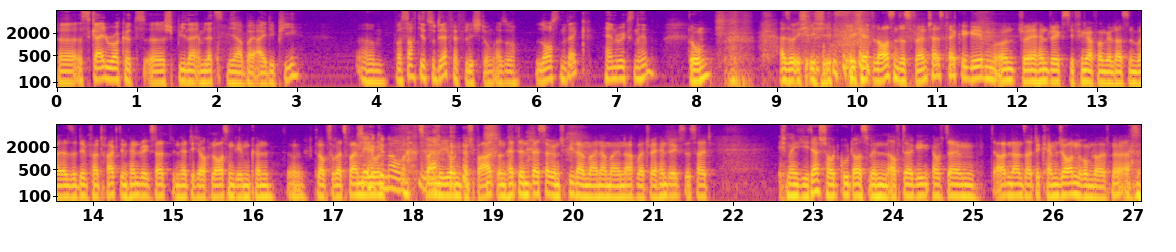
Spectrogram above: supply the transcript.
äh, Skyrocket-Spieler im letzten Jahr bei IDP. Ähm, was sagt ihr zu der Verpflichtung? Also Lawson weg, Hendrickson hin? Dumm. Also ich, ich, ich hätte Lawson das Franchise-Tag gegeben und Trey Hendricks die Finger von gelassen, weil also den Vertrag, den Hendricks hat, den hätte ich auch Lawson geben können. Ich glaube sogar zwei, Millionen, genau. zwei ja. Millionen gespart und hätte einen besseren Spieler meiner Meinung nach, weil Trey Hendricks ist halt, ich meine, jeder schaut gut aus, wenn auf der, auf der, der anderen Seite Cam Jordan rumläuft. Ne? Also,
